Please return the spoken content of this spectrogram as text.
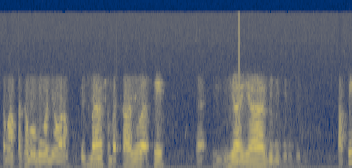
sama apa sama omongannya orang. Itu sebenarnya sempat salah juga sih. Kayak iya ya gini gini gini. Tapi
